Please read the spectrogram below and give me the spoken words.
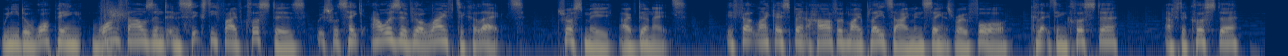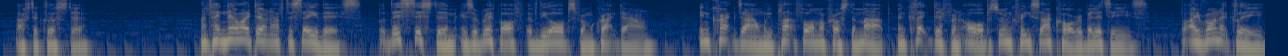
we need a whopping 1065 clusters, which will take hours of your life to collect. Trust me, I've done it. It felt like I spent half of my playtime in Saints Row 4 collecting cluster after cluster after cluster. And I know I don't have to say this, but this system is a rip-off of the orbs from Crackdown. In Crackdown, we platform across the map and collect different orbs to increase our core abilities. But ironically,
